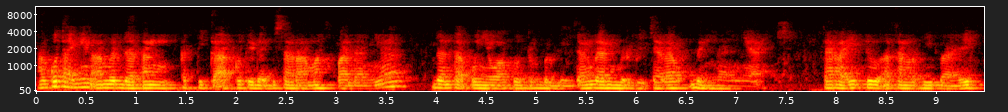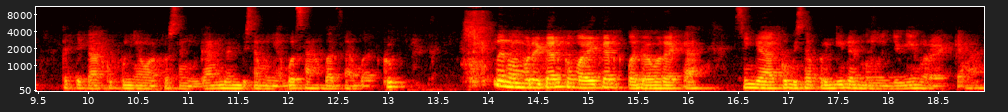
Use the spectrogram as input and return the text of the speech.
Aku tak ingin Amir datang ketika aku tidak bisa ramah kepadanya dan tak punya waktu untuk berbincang dan berbicara dengannya. Karena itu akan lebih baik ketika aku punya waktu senggang dan bisa menyambut sahabat-sahabatku dan memberikan kebaikan kepada mereka sehingga aku bisa pergi dan mengunjungi mereka.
